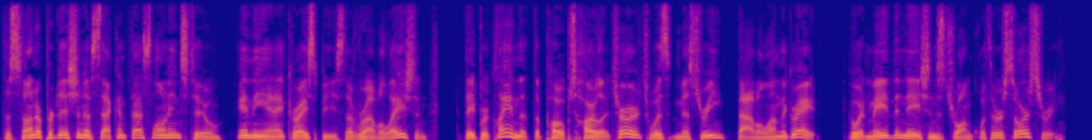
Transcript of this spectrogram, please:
the son of perdition of 2 Thessalonians 2, and the Antichrist beast of Revelation. They proclaim that the pope's harlot church was mystery Babylon the Great, who had made the nations drunk with her sorcery.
